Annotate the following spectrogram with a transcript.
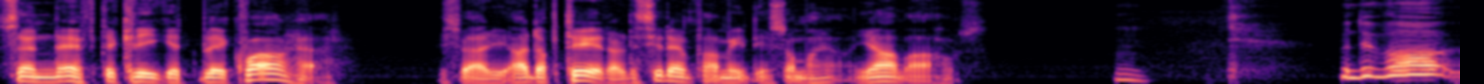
sen efter kriget blev kvar här i Sverige, adopterades i den familj som jag var hos. Mm. Men du var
